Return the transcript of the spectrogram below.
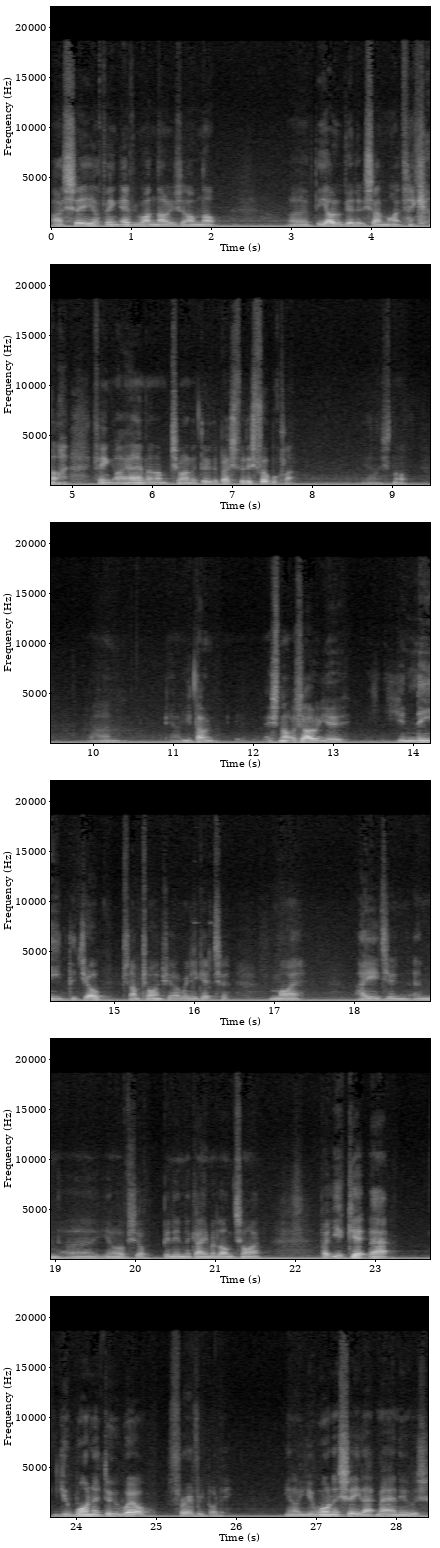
I see. I think everyone knows that I'm not uh, the ogre that some might think I think I am, and I'm trying to do the best for this football club. You know, it's not. Um, you know, you don't. It's not as though you you need the job. Sometimes, you know, when you get to my age and, and uh, you know, obviously I've been in the game a long time, but you get that. You want to do well for everybody. You know, you want to see that man who was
